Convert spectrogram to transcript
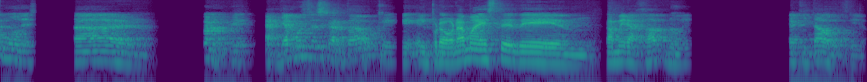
como descartar. Bueno, eh, ya hemos descartado que el programa este de mm, Camera Hub no ha quitado. tío.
